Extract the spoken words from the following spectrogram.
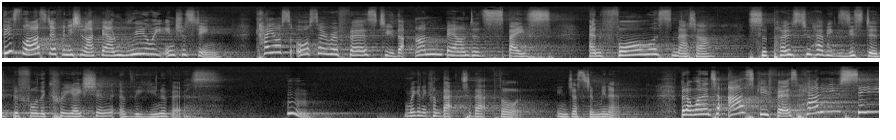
this last definition I found really interesting Chaos also refers to the unbounded space and formless matter supposed to have existed before the creation of the universe. Hmm. We're going to come back to that thought in just a minute. But I wanted to ask you first how do you see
